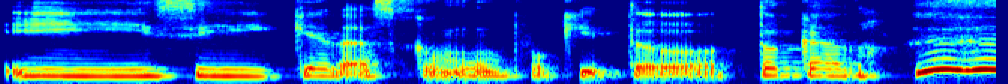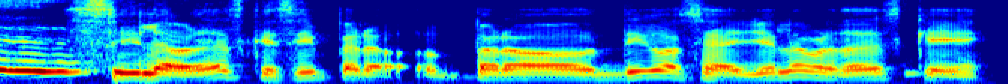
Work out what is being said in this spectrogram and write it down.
y sí quedas como un poquito tocado. Sí, la verdad es que sí, pero, pero digo, o sea, yo la verdad es que,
